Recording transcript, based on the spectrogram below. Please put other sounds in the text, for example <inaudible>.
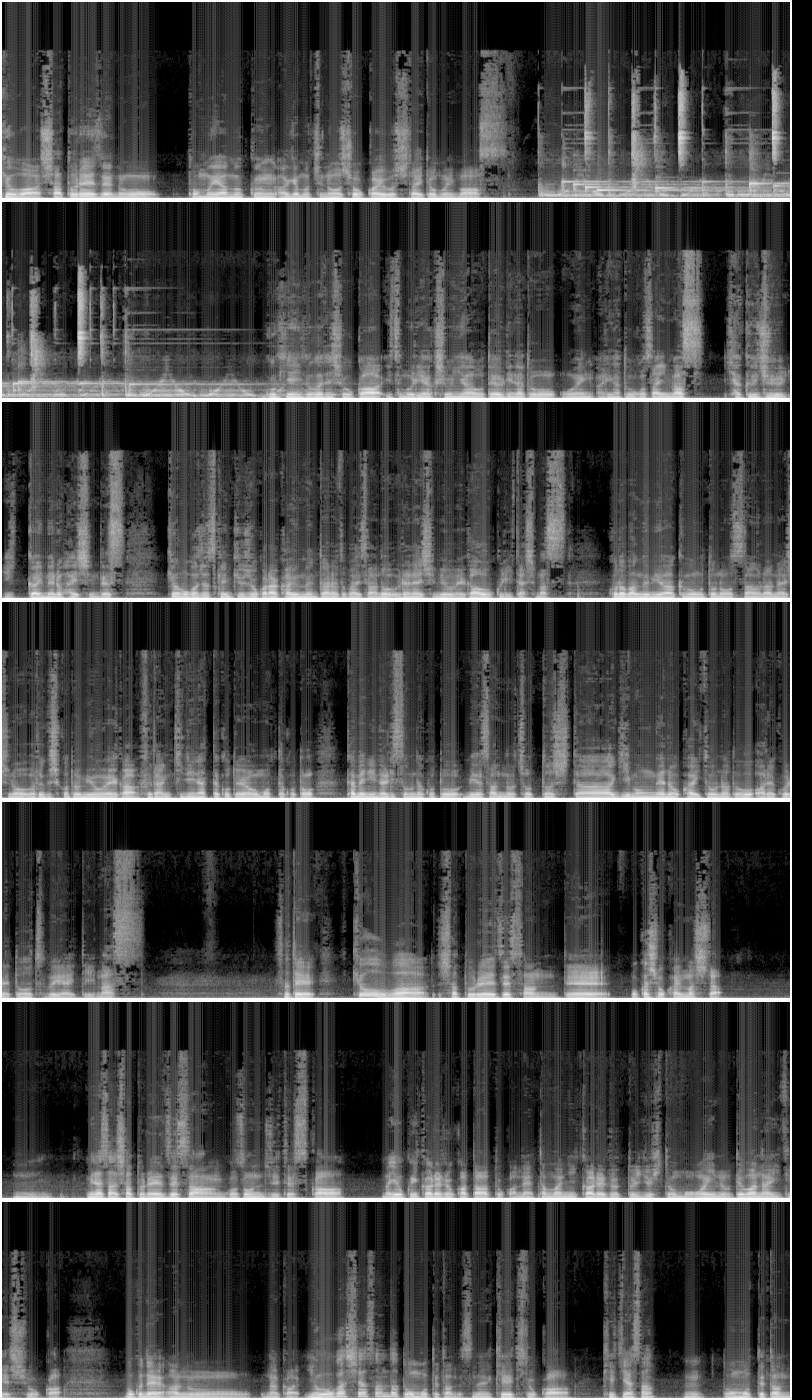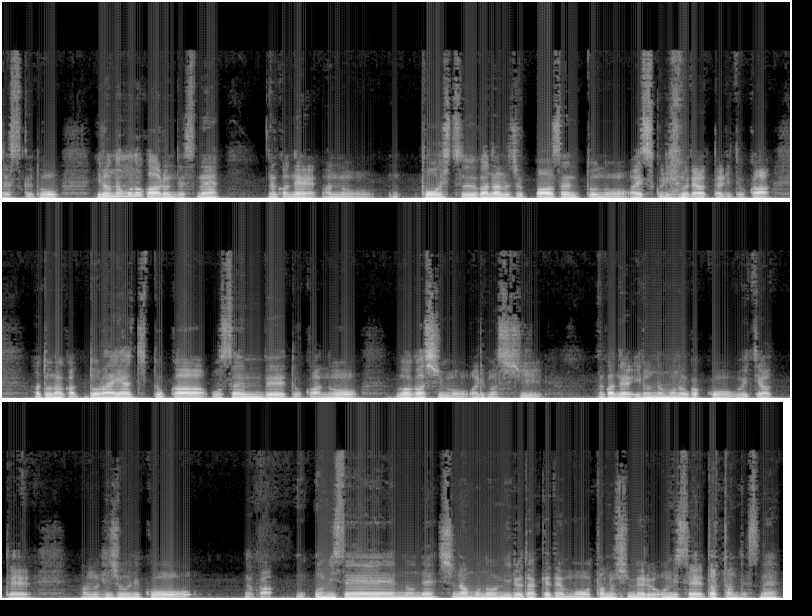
今日はシャトレーゼのトムヤムクン揚げ餅の紹介をしたいと思います。ご機嫌いかがでしょうか？いつもリアクションやお便りなど応援ありがとうございます。111回目の配信です。今日も50研究所から海運メンタルアドバイザーの占い師明恵がお送りいたします。この番組は熊本のおっさん占い師の私こと明恵が普段気になったことや思ったこと、ためになりそうなこと、皆さんのちょっとした疑問への回答などをあれこれとつぶやいています。さて、今日はシャトレーゼさんでお菓子を買いました。うん。皆さんシャトレーゼさんご存知ですか？まあ、よく行かれる方とかね、たまに行かれるという人も多いのではないでしょうか。僕ね、あのー、なんか、洋菓子屋さんだと思ってたんですね。ケーキとか、ケーキ屋さん？うん、と思ってたんですけど、いろんなものがあるんですね。なんかね、あの、糖質が70%のアイスクリームであったりとか、あとなんか、どら焼きとか、おせんべいとかの和菓子もありますし、なんかね、いろんなものがこう置いてあって、あの、非常にこう、なんか、お店のね、品物を見るだけでも楽しめるお店だったんですね。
